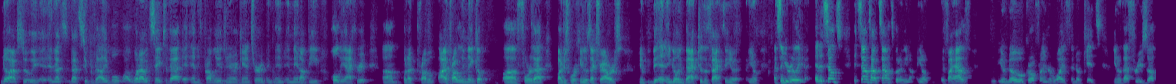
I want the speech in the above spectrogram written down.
No, absolutely, and that's that's super valuable. What I would say to that, and it's probably a generic answer, and, and, and may not be wholly accurate, um, but I probably I probably make up uh, for that by just working those extra hours. You know, and, and going back to the fact that you know, you know, I think you really, and it sounds it sounds how it sounds, but I mean, you know, if I have you know no girlfriend or wife and no kids, you know, that frees up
